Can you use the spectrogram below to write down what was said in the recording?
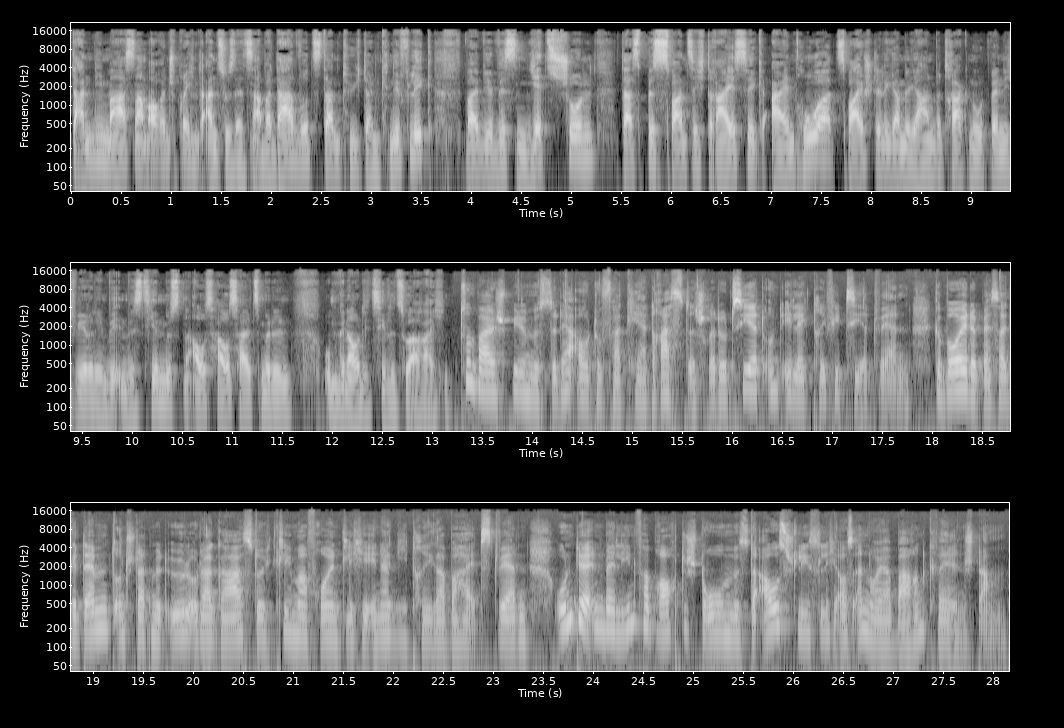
dann die Maßnahmen auch entsprechend anzusetzen. Aber da wird es dann natürlich dann knifflig, weil wir wissen jetzt schon, dass bis 2030 ein hoher zweistelliger Milliardenbetrag notwendig wäre, den wir investieren müssten aus Haushaltsmitteln, um genau die Ziele zu erreichen. Zum Beispiel müsste der Autoverkehr Verkehr drastisch reduziert und elektrifiziert werden, Gebäude besser gedämmt und statt mit Öl oder Gas durch klimafreundliche Energieträger beheizt werden und der in Berlin verbrauchte Strom müsste ausschließlich aus erneuerbaren Quellen stammen.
